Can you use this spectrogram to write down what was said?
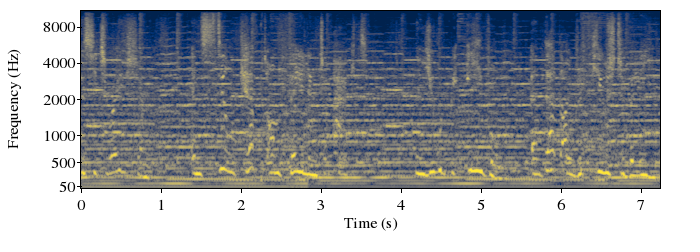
the situation and still kept on failing to act, then you would be evil, and that I refuse to believe.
